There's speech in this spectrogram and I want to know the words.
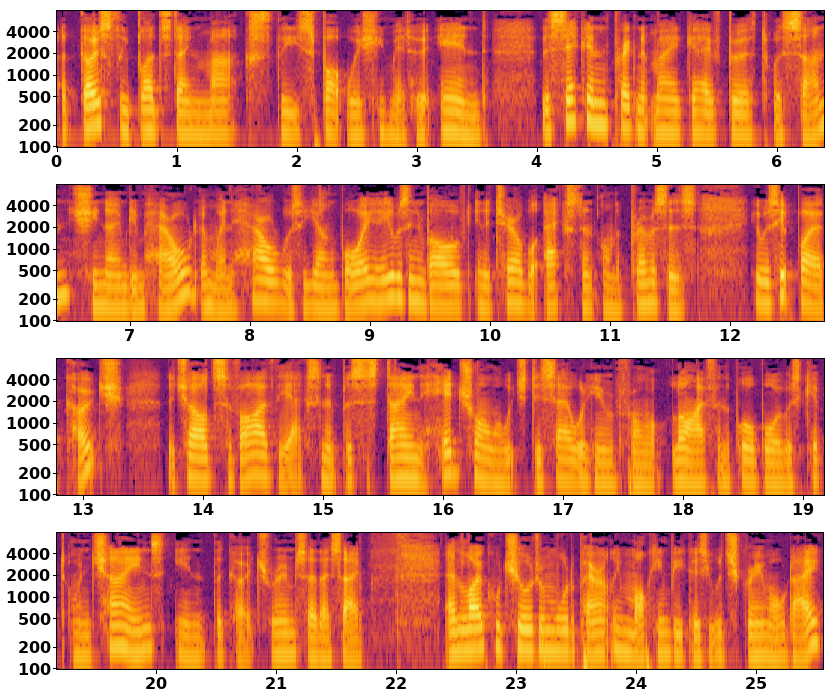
A ghostly bloodstain marks the spot where she met her end. The second pregnant maid gave birth to a son. She named him Harold, and when Harold was a young boy, he was involved in a terrible accident on the premises. He was hit by a coach. The child survived the accident but sustained head trauma, which disabled him from life, and the poor boy was kept on chains in the coach room, so they say. And local children would apparently mock him because he would scream all day.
